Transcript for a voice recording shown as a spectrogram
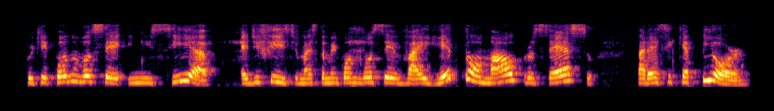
Porque quando você inicia, é difícil, mas também quando você vai retomar o processo, parece que é pior.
